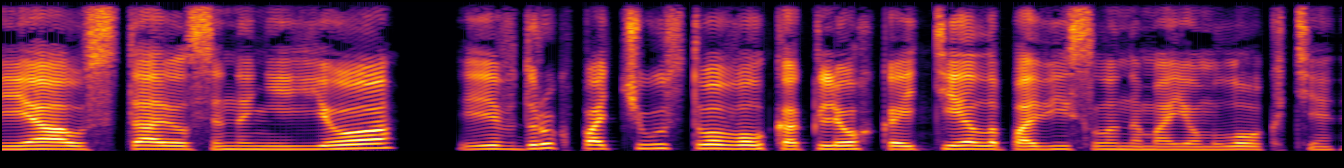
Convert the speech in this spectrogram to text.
Я уставился на нее и вдруг почувствовал, как легкое тело повисло на моем локте,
